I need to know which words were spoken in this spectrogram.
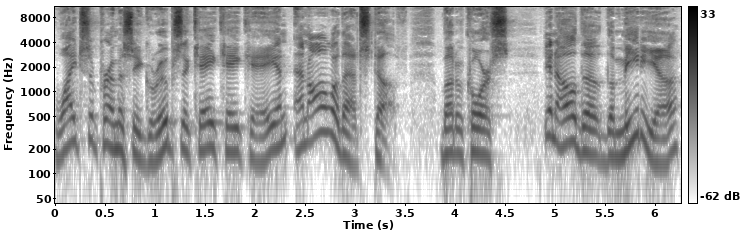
white supremacy groups, the KKK, and, and all of that stuff. But of course, you know, the, the media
